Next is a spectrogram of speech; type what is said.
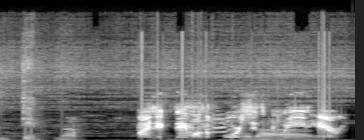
ยี่สิบเจ็ดนะครับ My nickname on the force is Bye-bye. Clean Harry.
